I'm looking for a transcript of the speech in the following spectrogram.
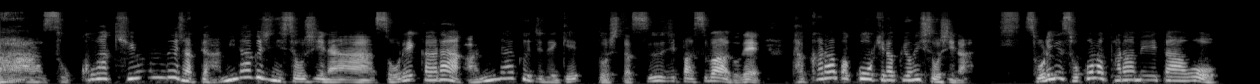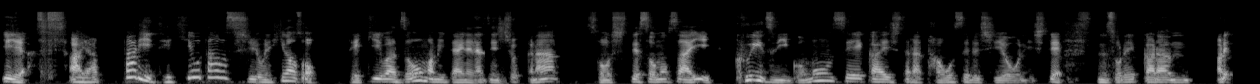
ああ、そこは Q&A じゃなくて網だくじにしてほしいな。それから、網だくじでゲットした数字パスワードで宝箱を開くようにしてほしいな。それにそこのパラメーターを、いやいや、あ、やっぱり敵を倒す仕様に引き直そう。敵はゾーマみたいなやつにしよっかな。そしてその際、クイズに5問正解したら倒せる仕様にして、それから、あれ？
